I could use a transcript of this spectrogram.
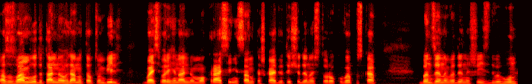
Разом з вами було детально оглянути автомобіль весь в оригінальному окрасі. Nissan Qashqai 2011 року випуска. Бензиновий 1.6 двигун.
